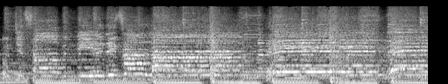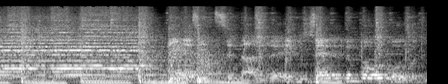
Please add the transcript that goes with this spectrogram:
Und jetzt haben wir den Salat. Hey, hey. Wir sitzen alle im selben Boot.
